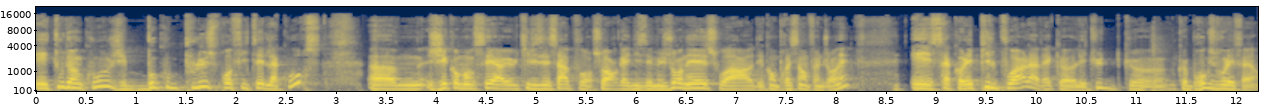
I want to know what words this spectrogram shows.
Et tout d'un coup, j'ai beaucoup plus profité de la course. Euh, j'ai commencé à utiliser ça pour soit organiser mes journées, soit décompresser en fin de journée. Et ça collait pile poil avec euh, l'étude que, que Brooks voulait faire.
